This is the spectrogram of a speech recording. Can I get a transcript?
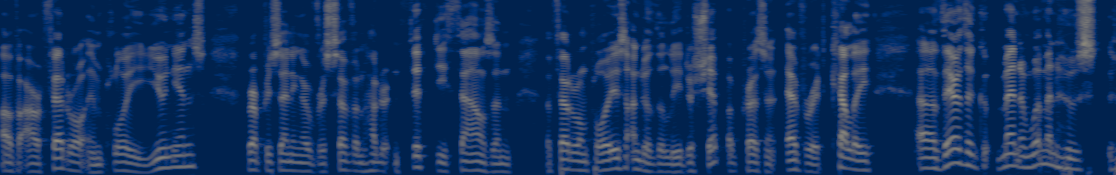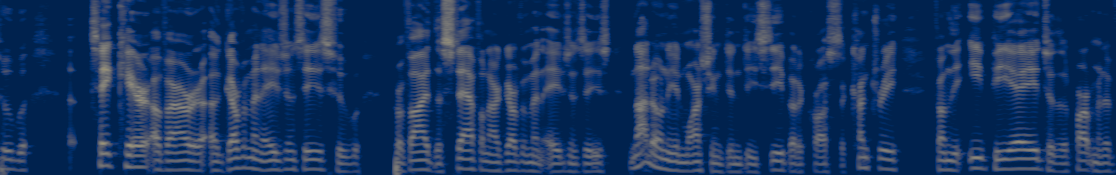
of our federal employee unions, representing over 750,000 federal employees under the leadership of President Everett Kelly. Uh, they're the men and women who's, who take care of our uh, government agencies, who provide the staff on our government agencies, not only in Washington, D.C., but across the country, from the EPA to the Department of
